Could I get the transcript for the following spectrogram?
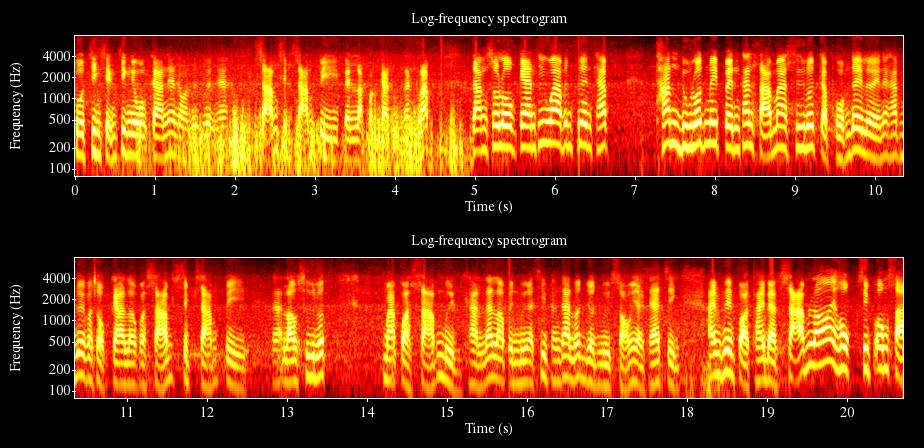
ตัวจริงเสียงจริงในวงการแน่นอนเพื่อนๆฮะสามสิบสามปีเป็นหลักประกันนะครับ ดังโซโลแกนที่ว่าเพื่อนๆครับ ท่านดูรถไม่เป็นท่านสามารถซื้อรถกับผมได้เลยนะครับ ด้วยประสบการณ์เรากว่า 33 ปีนะเราซื้อรถมากกว่า 30,000 คัน และเราเป็นมืออาชีพทางด้านรถยนต์มือสองอย่างแท้จริง ให้เพื่อนๆปลอดภัยแบบ 360 องศา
